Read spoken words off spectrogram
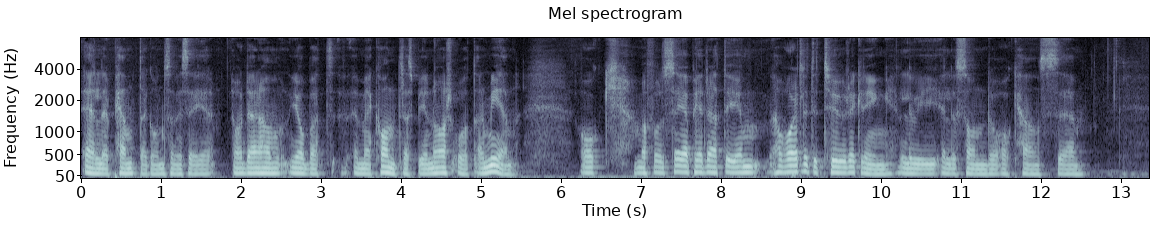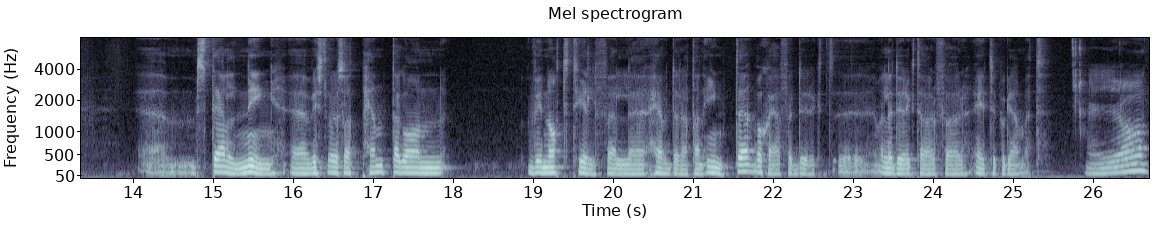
Eller Pentagon som vi säger. Och där har han jobbat med kontraspionage åt armén. Och man får säga Peder att det har varit lite turer kring Louis Elizondo och hans eh, eh ställning. Eh, visst var det så att Pentagon vid något tillfälle hävdade att han inte var chef för direkt, eh, eller direktör för AT-programmet. Ja,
